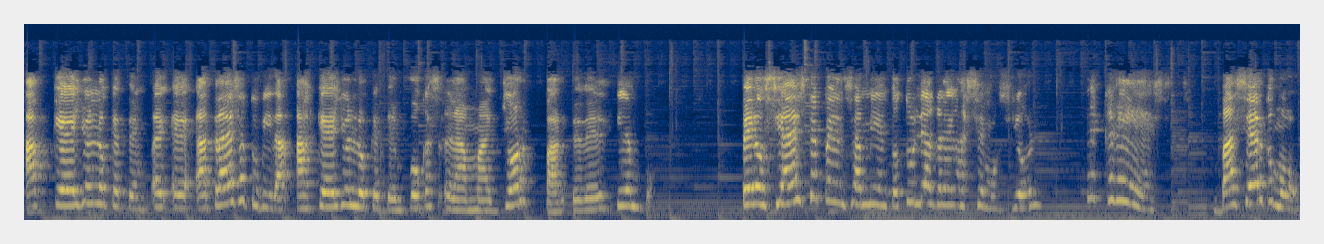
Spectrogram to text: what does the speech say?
aquello en lo que te eh, eh, atraes a tu vida, aquello en lo que te enfocas la mayor parte del tiempo. Pero si a este pensamiento tú le agregas emoción, ¿qué crees? Va a ser como,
